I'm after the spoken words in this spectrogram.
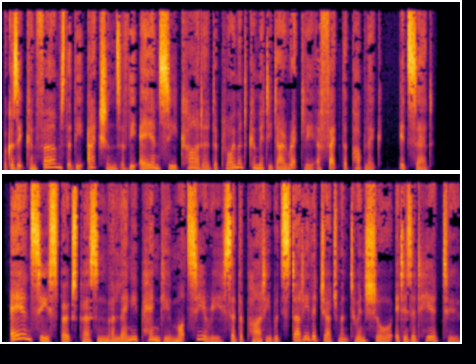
because it confirms that the actions of the ANC cadre Deployment Committee directly affect the public, it said. ANC spokesperson Mahlengi Bhengu-Motsiri said the party would study the judgment to ensure it is adhered to.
